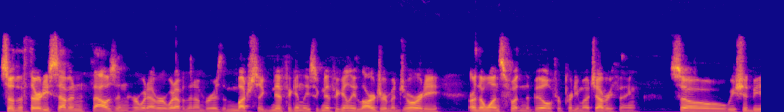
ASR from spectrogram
So the 37,000 or whatever whatever the number is, a much significantly significantly larger majority are the ones footing the bill for pretty much everything. So we should be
